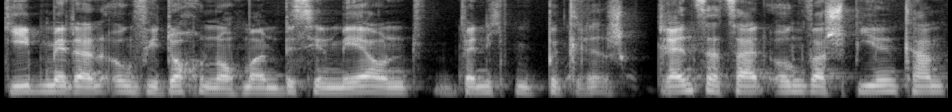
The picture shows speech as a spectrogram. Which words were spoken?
geben mir dann irgendwie doch noch mal ein bisschen mehr und wenn ich mit begrenzter Zeit irgendwas spielen kann,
